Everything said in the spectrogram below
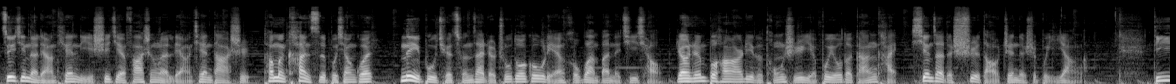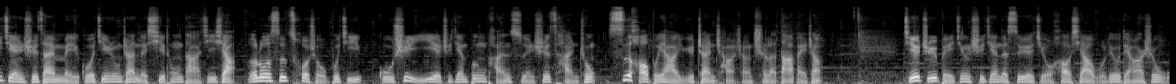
最近的两天里，世界发生了两件大事，它们看似不相关，内部却存在着诸多勾连和万般的蹊跷，让人不寒而栗的同时，也不由得感慨：现在的世道真的是不一样了。第一件是在美国金融战的系统打击下，俄罗斯措手不及，股市一夜之间崩盘，损失惨重，丝毫不亚于战场上吃了大败仗。截止北京时间的四月九号下午六点二十五，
